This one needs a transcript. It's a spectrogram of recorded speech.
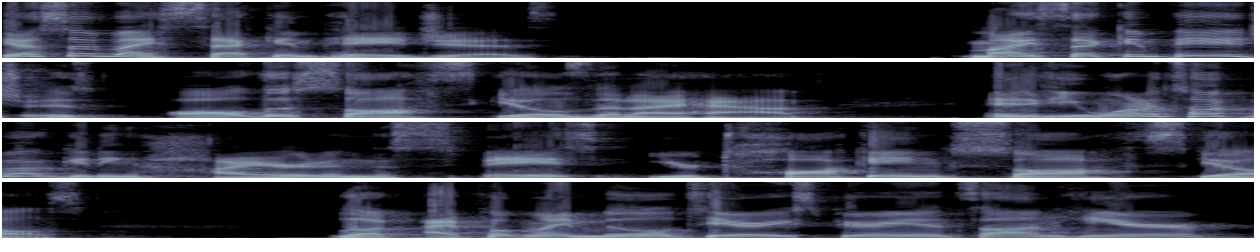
Guess what my second page is? My second page is all the soft skills that I have. And if you want to talk about getting hired in the space, you're talking soft skills. Look, I put my military experience on here.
